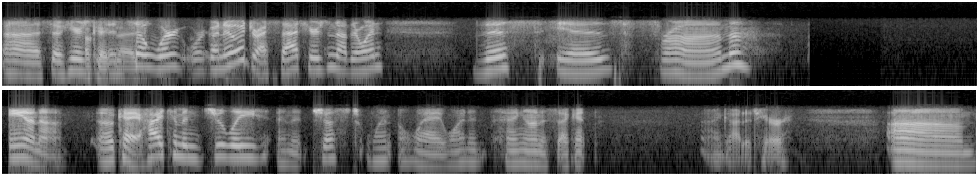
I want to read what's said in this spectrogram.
Uh, so here's Okay, and so we're we're going to address that. Here's another one. This is from Anna. Okay, hi Tim and Julie, and it just went away. Why did? Hang on a second. I got it here. Um,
